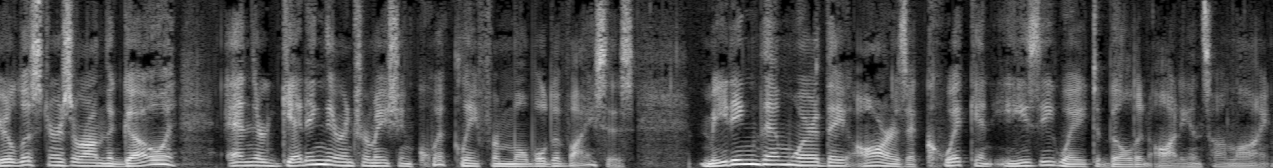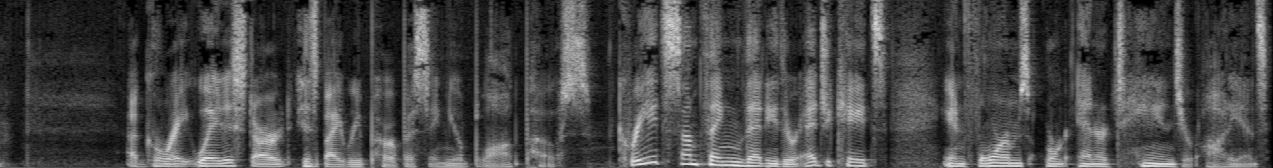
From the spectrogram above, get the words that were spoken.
Your listeners are on the go and they're getting their information quickly from mobile devices. Meeting them where they are is a quick and easy way to build an audience online. A great way to start is by repurposing your blog posts. Create something that either educates, informs, or entertains your audience.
